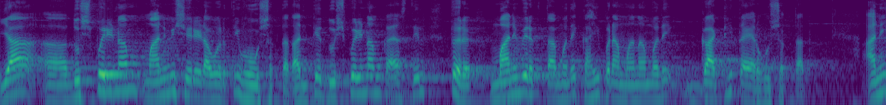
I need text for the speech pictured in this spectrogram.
या दुष्परिणाम मानवी शरीरावरती होऊ शकतात. आणि ते दुष्परिणाम काय असतील? तर मानवी रक्तामध्ये काही प्रमाणामध्ये गाठी तयार होऊ शकतात. आणि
